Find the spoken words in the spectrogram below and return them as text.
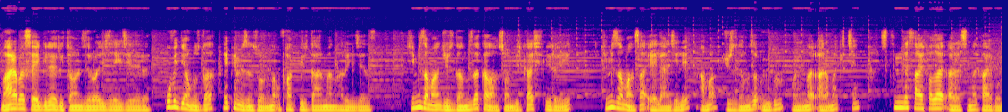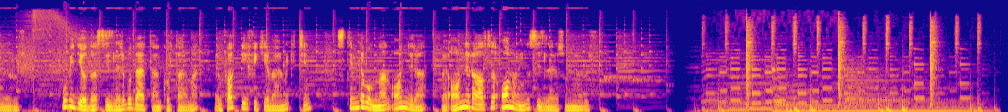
Merhaba sevgili Return Zero izleyicileri. Bu videomuzda hepimizin sorununa ufak bir derman arayacağız. Kimi zaman cüzdanımızda kalan son birkaç lirayı, kimi zamansa eğlenceli ama cüzdanımıza uygun oyunlar aramak için Steam'de sayfalar arasında kayboluyoruz. Bu videoda sizleri bu dertten kurtarmak ve ufak bir fikir vermek için Steam'de bulunan 10 lira ve 10 lira altı 10 oyunu sizlere sunuyoruz.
